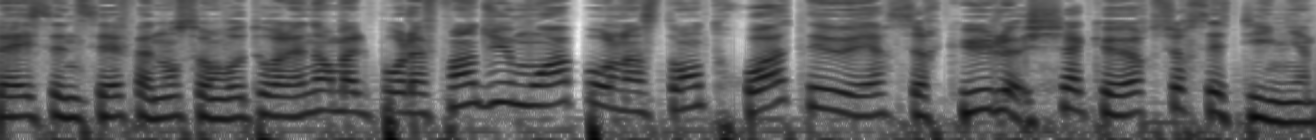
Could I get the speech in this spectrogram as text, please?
La SNCF annonce un retour à la normale pour la fin du mois. Pour l'instant, trois TER circulent chaque heure sur cette ligne.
